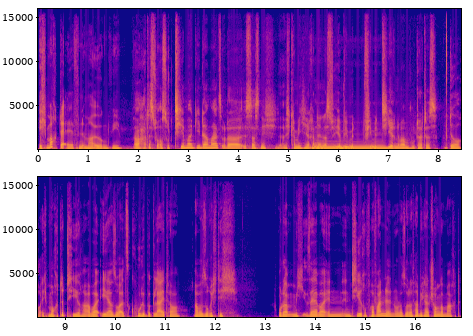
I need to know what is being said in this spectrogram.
ich mochte Elfen immer irgendwie. Aber hattest du auch so Tiermagie damals oder ist das nicht? Ich kann mich hier erinnern, dass du irgendwie mit viel mit Tieren immer am Hut hattest. Doch, ich mochte Tiere, aber eher so als coole Begleiter. Aber so richtig. Oder mich selber in, in Tiere verwandeln oder so. Das habe ich halt schon gemacht.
